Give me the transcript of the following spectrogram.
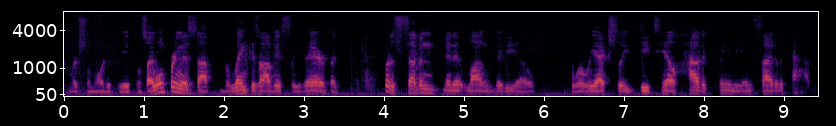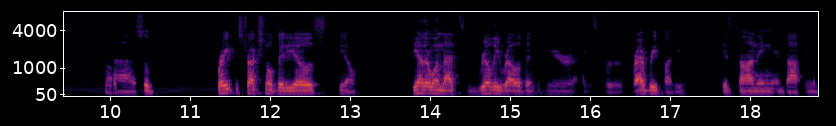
commercial motor vehicles. So I won't bring this up. The link is obviously there, but for a seven minute long video where we actually detail how to clean the inside of a cab. Uh, so great instructional videos. You know, the other one that's really relevant here, I guess for, for everybody, is donning and doffing of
